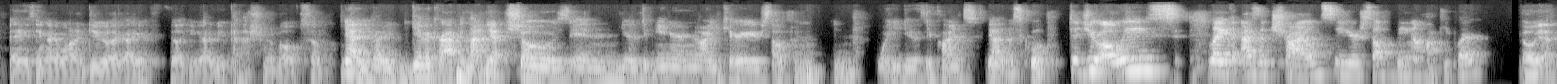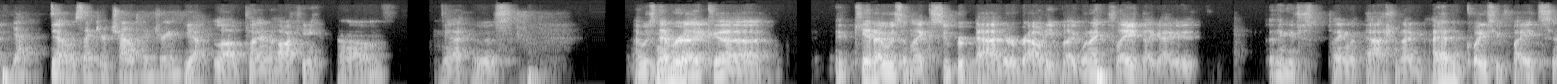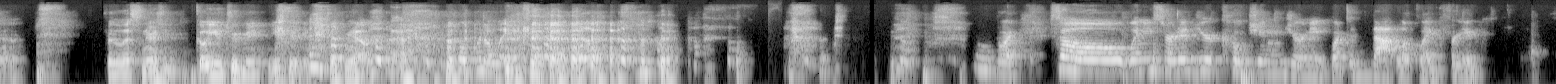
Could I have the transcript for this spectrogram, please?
anything I want to do, like I feel like you got to be passionate about. So Yeah, you gotta give a crap. And that Yeah. shows in your demeanor and how you carry yourself and, and what you do with your clients. Yeah, that's cool. Did you always like as a child see yourself being a hockey player? oh yeah, Yeah. Yeah. That was like your childhood dream. yeah, love playing hockey. Um, yeah, it was. I was never like uh, a kid. I wasn't like super bad or rowdy, but like when I played, like I, I think it's just playing with passion. I I had quite a few fights. Uh, for the listeners, go YouTube me, YouTube me, check me out. We'll put a link. Oh boy. So when you started your coaching journey, what did that look like for you?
